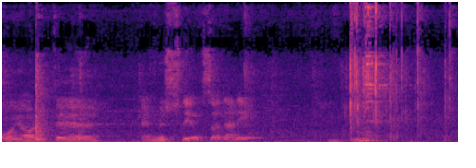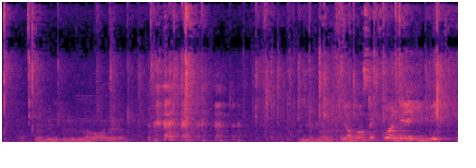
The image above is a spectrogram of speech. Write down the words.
Får jag lite eh, müsli också där i? Mm. Jag trodde inte du ville ha det. Det gillar inte Jag det. måste gå ner i vikt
